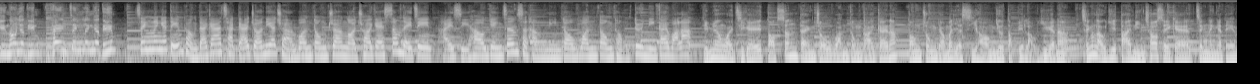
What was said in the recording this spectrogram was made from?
健康一点，听精灵一点，精灵一点同大家拆解咗呢一场运动障碍赛嘅心理战，系时候认真实行年度运动同锻炼计划啦。点样为自己度身订造运动大计啦？当中有乜嘢事项要特别留意嘅呢？请留意大年初四嘅精灵一点，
